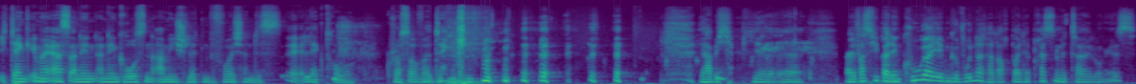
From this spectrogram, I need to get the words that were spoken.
Ich denke immer erst an den, an den großen Ami-Schlitten, bevor ich an das Elektro-Crossover denke. ja, aber ich habe hier, äh, was mich bei dem Kuga eben gewundert hat, auch bei der Pressemitteilung ist,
